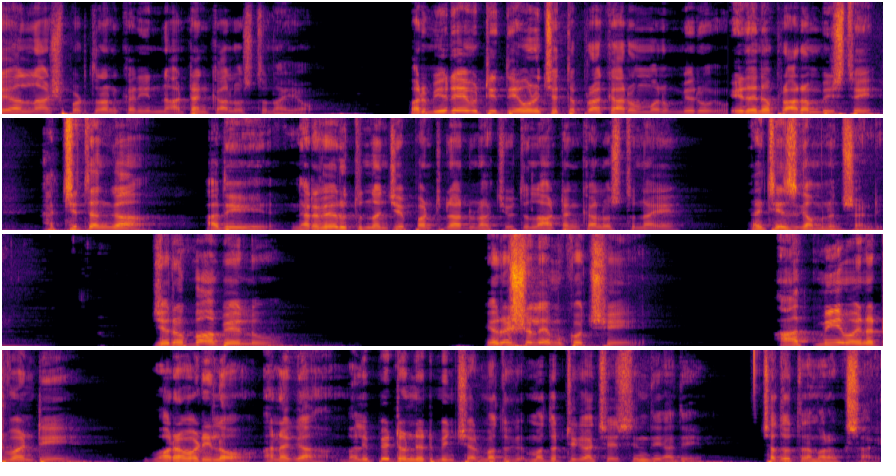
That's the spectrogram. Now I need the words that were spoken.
చేయాలని ఆశపడుతున్నాను కానీ ఎన్ని ఆటంకాలు వస్తున్నాయో. మరి మీరేమిటి దేవుని చిత్త ప్రకారం మనం మీరు ఏదైనా ప్రారంభిస్తే ఖచ్చితంగా అది నెరవేరుతుందని చెప్పి అంటున్నారు నా జీవితంలో ఆటంకాలు వస్తున్నాయే? దయచేసి గమనించండి. జరుబాబేలు ఎరుషలేముకు వచ్చి ఆత్మీయమైనటువంటి వరవడిలో అనగా బలిపీఠం నిర్మించారు. మొదటి మొదటిగా చేసింది అదే. చదువుతున్న మరొకసారి.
